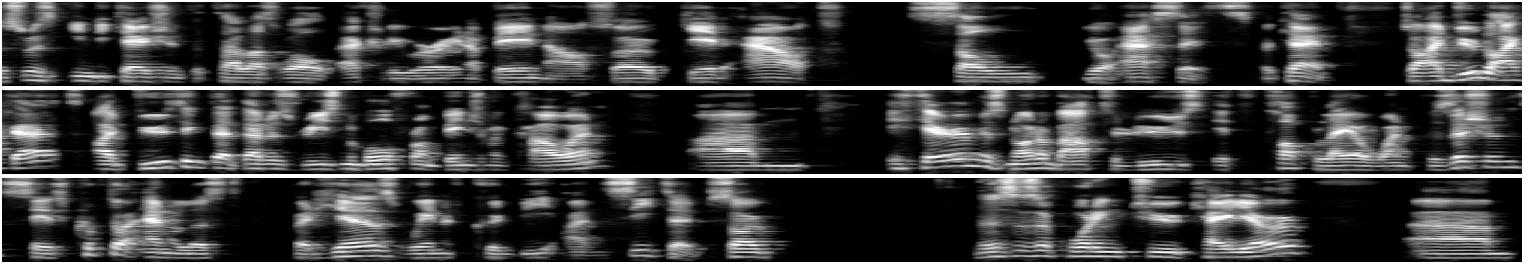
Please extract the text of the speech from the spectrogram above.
this was indication to tell us, well, actually we're in a bear now, so get out, sell your assets. Okay, so I do like that. I do think that that is reasonable from Benjamin Cowen. Um, Ethereum is not about to lose its top layer one position, says crypto analyst, but here's when it could be unseated. So this is according to Kaleo. Um,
